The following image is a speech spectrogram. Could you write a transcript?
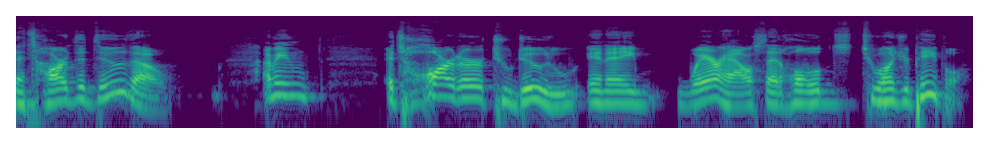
It's hard to do, though. I mean, it's harder to do in a warehouse that holds 200 people.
